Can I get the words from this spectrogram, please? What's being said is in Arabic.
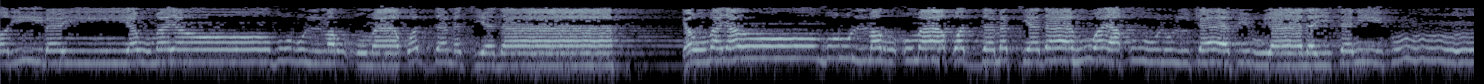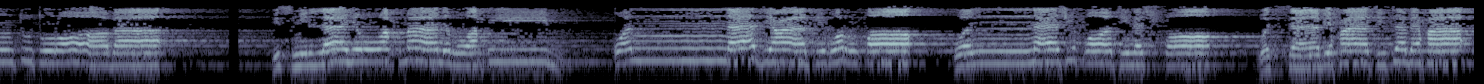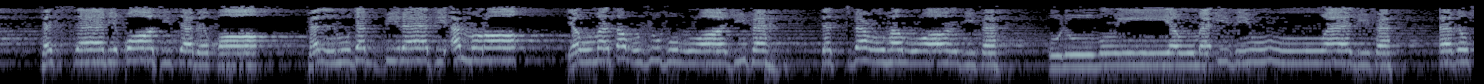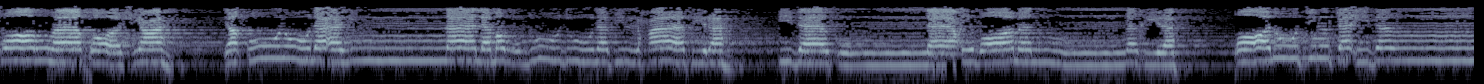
قريبا يوم ينظر المرء ما قدمت يداه. يوم ينظر المرء ما قدمت يداه ويقول الكافر يا ليتني كنت ترابا. بسم الله الرحمن الرحيم. والنازعات غرقا والناشقات نشقا والسابحات سبحا. فالسابقات سبقا فالمدبرات أمرا يوم ترجف الراجفة تتبعها الراجفة قلوب يومئذ واجفة أبصارها خاشعة يقولون أئنا لمردودون في الحافرة إذا كنا عظاما نخرة. قالوا تلك إذا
